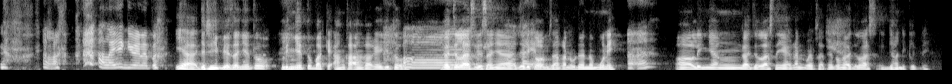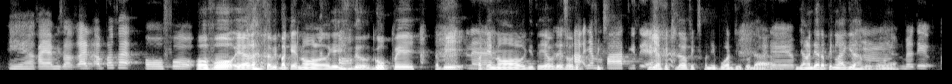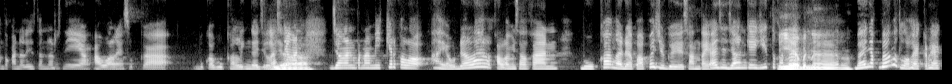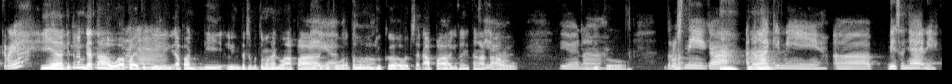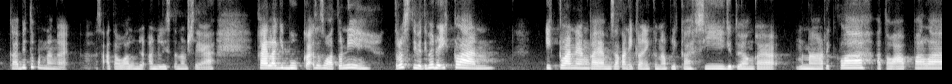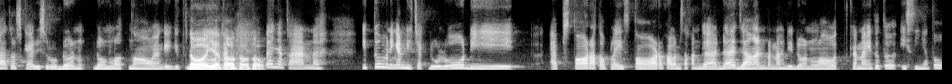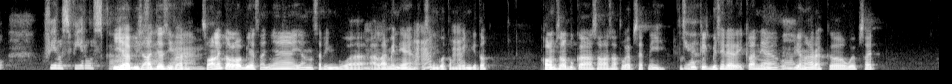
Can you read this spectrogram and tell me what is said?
Alah, alaynya gimana tuh? Iya, jadi biasanya itu linknya itu pakai angka-angka kayak gitu, Oh, jelas gitu, biasanya. Jadi kayak kalau misalkan udah nemu nih, Heeh. eee, link yang nggak jelas nih ya kan, website-nya tuh Iya. nggak jelas, jangan diklik deh. Iya, kayak misalkan apa, Kak, OVO. OVO ya kan, tapi pakai nol kayak Oh. gitu, GoPay tapi pakai Nah. nol gitu ya, udah itu udah A-nya fix 4 gitu ya. iya, fix udah fix penipuan sih itu Ada udah, ya jangan diharapin lagi lah pokoknya. mhm, berarti untuk Anda listeners nih yang awalnya suka buka-buka link nggak jelas, jangan Iya. jangan pernah mikir kalau, "Ah, ya udahlah kalau misalkan buka nggak ada apa-apa juga ya santai aja, jangan kayak gitu Iya, karena bener. banyak banget loh hacker-hacker ya, Iya, kita kan nggak gitu, tahu apa itu di link apa, di link tersebut tuh mengandung apa Iya, gitu, atau betul. menuju ke website apa gitu kan kita nggak Iya, tahu. iya. Kayak Nah, gitu. terus Nah nih Kak, ada lagi nih, eee, biasanya nih, Kakak tuh pernah nggak atau ande unlisteners ya, kayak lagi buka sesuatu nih, terus tiba-tiba ada iklan. Iklan yang kayak misalkan iklan-iklan aplikasi gitu yang kayak menarik lah, atau apalah, terus kayak disuruh down download now yang kayak Oh, gitu-gitu, iya, kan tahu tahu tahu. banyak kan. Nah, itu mendingan dicek dulu di App Store atau Play Store, kalau misalkan nggak ada jangan pernah di-download, karena itu tuh isinya tuh virus-virus Iya, Kak, bisa aja sih, Far. biasanya. Soalnya kalau biasanya yang sering gua alamin ya, mhm sering gua temuin gitu, kalau misalnya buka salah satu website nih, terus Iya. diklik biasanya ada iklannya, Heeh. dia ngarah ke website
